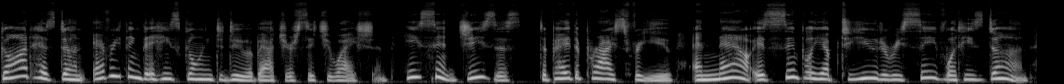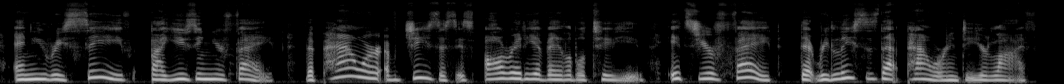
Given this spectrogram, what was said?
God has done everything that He's going to do about your situation. He sent Jesus to pay the price for you, and now it's simply up to you to receive what He's done, and you receive by using your faith. The power of Jesus is already available to you. It's your faith that releases that power into your life.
